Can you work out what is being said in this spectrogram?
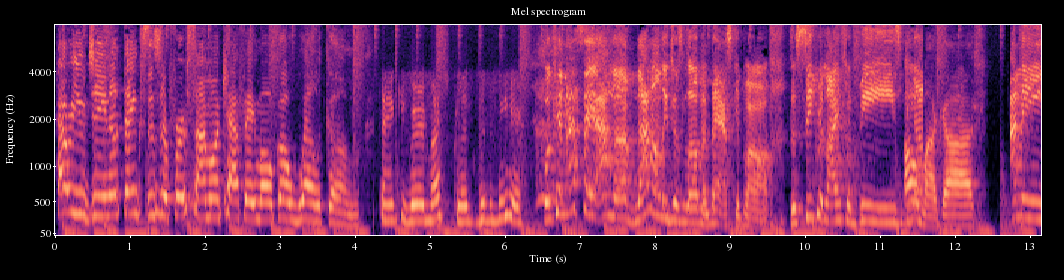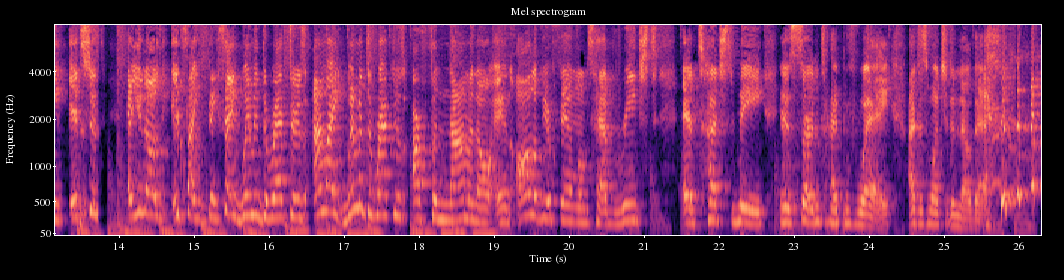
How are you, Gina? Thanks. This is your first time on Cafe Mocha. Welcome. Thank you very much. Good, good to be here. Well, can I say I love not only just loving basketball, The Secret Life of Bees. Oh my gosh. I mean, it's just, and you know, it's like they say women directors. I'm like, women directors are phenomenal, and all of your films have reached and touched me in a certain type of way. I just want you to know that.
